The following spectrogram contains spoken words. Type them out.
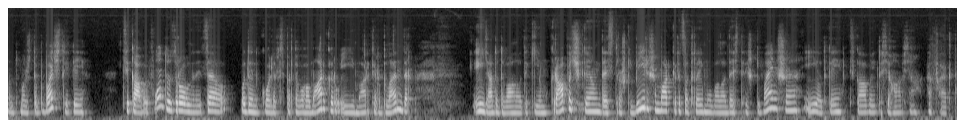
От Можете побачити, який цікавий фон тут зроблений. Це один колір спиртового маркеру і маркер-блендер. І я додавала такі крапочки, десь трошки більше маркер затримувала, десь трішки менше, і отакий цікавий досягався ефект.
